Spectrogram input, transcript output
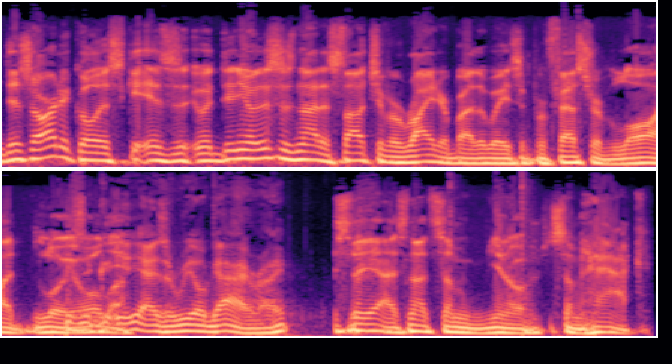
This article is, is you know, this is not a slouch of a writer, by the way. It's a professor of law at He's Loyola. a, yeah, he's a real guy, right? So yeah, it's not some you know some hack.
